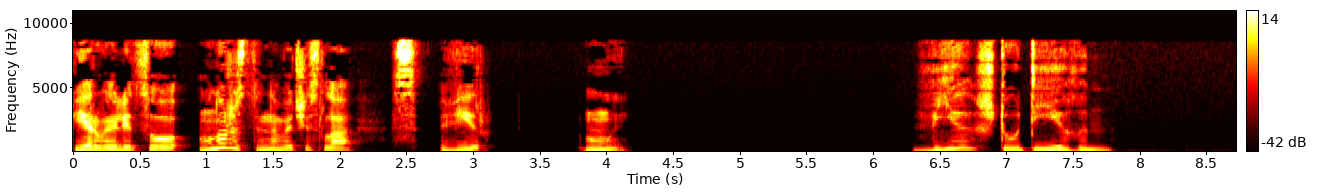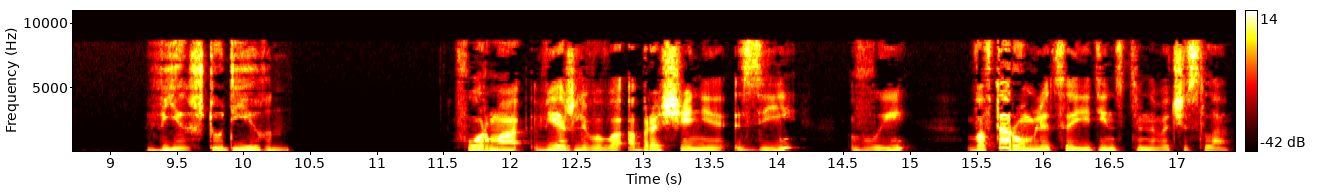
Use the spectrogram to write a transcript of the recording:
Первое лицо множественного числа с «wir» – «мы». Wir studieren. Wir studieren. Форма вежливого обращения «зи» – «вы» во втором лице единственного числа.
